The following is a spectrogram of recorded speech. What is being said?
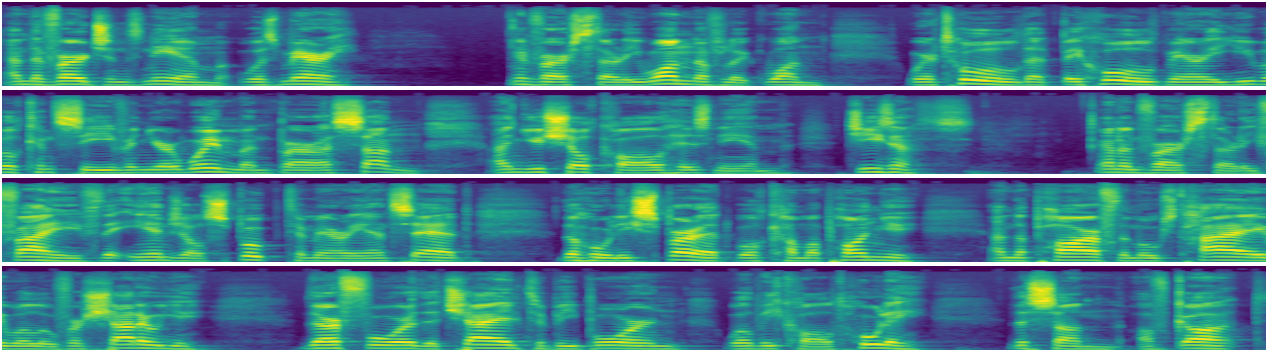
and the virgin's name was Mary. In verse 31 of Luke 1, we're told that, Behold, Mary, you will conceive in your womb and bear a son, and you shall call his name Jesus. And in verse 35, the angel spoke to Mary and said, The Holy Spirit will come upon you, and the power of the Most High will overshadow you. Therefore, the child to be born will be called Holy, the Son of God.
